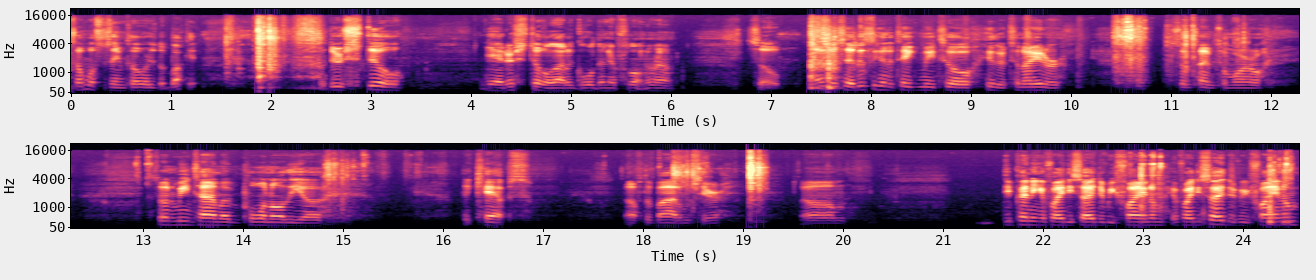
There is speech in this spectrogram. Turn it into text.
it's almost the same color as the bucket. But there's still, yeah, there's still a lot of gold in there floating around. So, as I said, this is going to take me till either tonight or sometime tomorrow. So in the meantime, I'm pulling all the uh, the caps off the bottoms here. Um, depending if I decide to refine them. If I decide to refine them,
